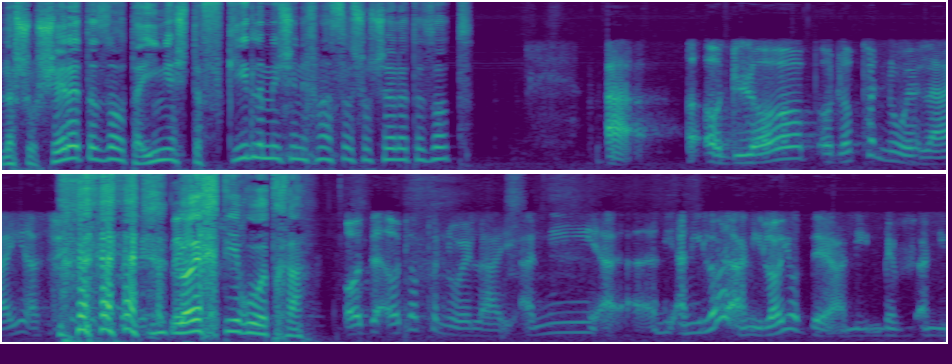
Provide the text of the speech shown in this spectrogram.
לשושלת הזאת? האם יש תפקיד למי שנכנס לשושלת הזאת? עוד לא, עוד לא פנו אליי. לא הכתירו אותך. עוד, עוד לא פנו אליי. אני, אני, אני, לא, אני לא יודע, אני, אני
